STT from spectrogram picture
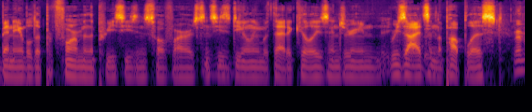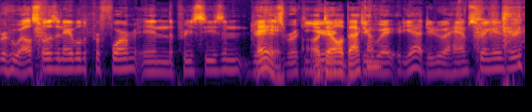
been able to perform in the preseason so far since he's dealing with that Achilles injury and resides in the pup list. Remember who else wasn't able to perform in the preseason during Hey, his rookie Odell year? Beckham? Due a- yeah, due to a hamstring injury.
